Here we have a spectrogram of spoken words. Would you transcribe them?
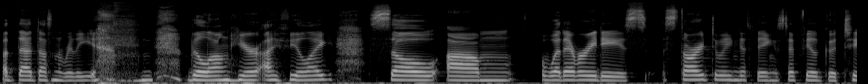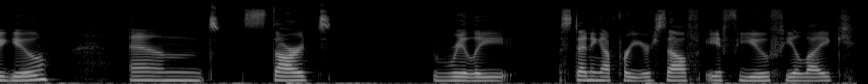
But that doesn't really belong here i feel like. So um whatever it is start doing the things that feel good to you and start really standing up for yourself if you feel like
